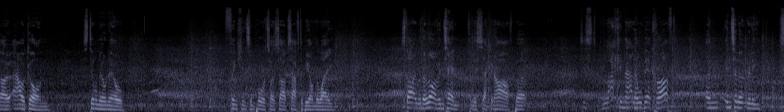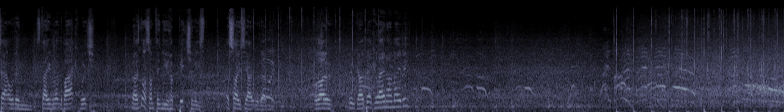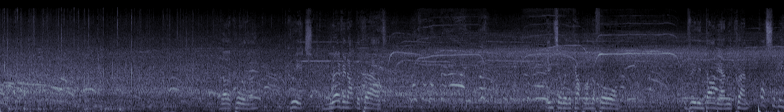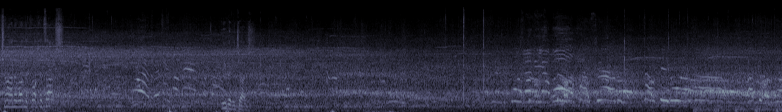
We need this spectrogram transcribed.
So hour gone, still nil nil. Thinking some Porto subs have to be on the way. Started with a lot of intent for this second half, but just lacking that little bit of craft. And Inter look really settled and stable at the back, which well, it's not something you habitually associate with them. Although, here we go, a bit of Galeno maybe. Corner. Grujic revving up the crowd. Inter with a couple on the floor, including Darmian with cramp, possibly trying to run the clock a touch. You be the judge. Those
